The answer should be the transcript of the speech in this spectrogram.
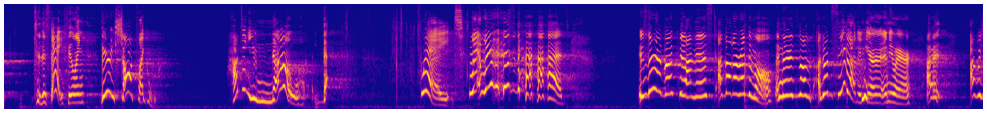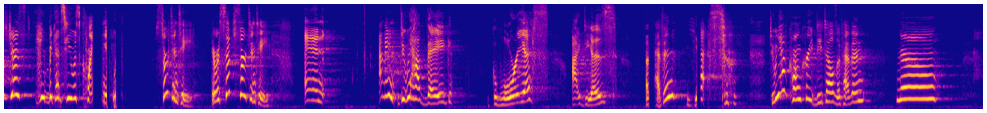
to this day feeling very shocked, like, how do you know that? Wait, wait where is that? Is there a book that I missed? I thought I read them all, and there's not. I don't see that in here anywhere. I, was just he because he was claiming it with certainty. There was such certainty. And I mean, do we have vague, glorious ideas of heaven? Yes. do we have concrete details of heaven? No.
